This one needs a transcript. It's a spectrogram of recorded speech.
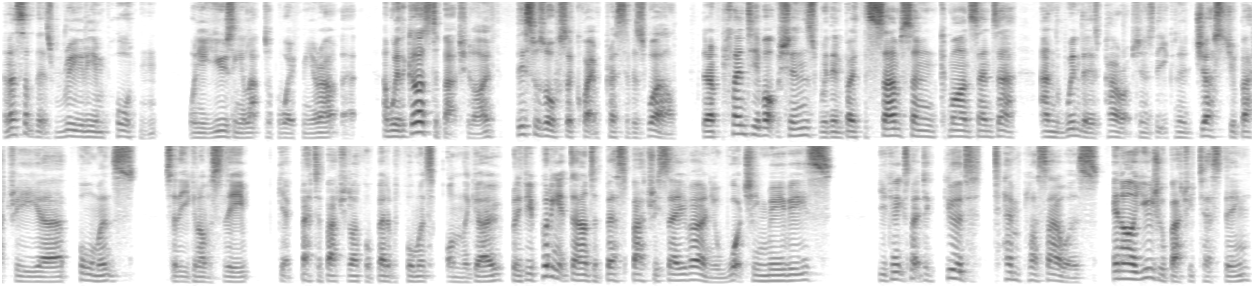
And that's something that's really important when you're using a laptop away from your outlet. And with regards to battery life, this was also quite impressive as well. There are plenty of options within both the Samsung Command Center and the Windows power options that you can adjust your battery uh, performance so that you can obviously get better battery life or better performance on the go. But if you're putting it down to best battery saver and you're watching movies, you can expect a good 10 plus hours. In our usual battery testing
